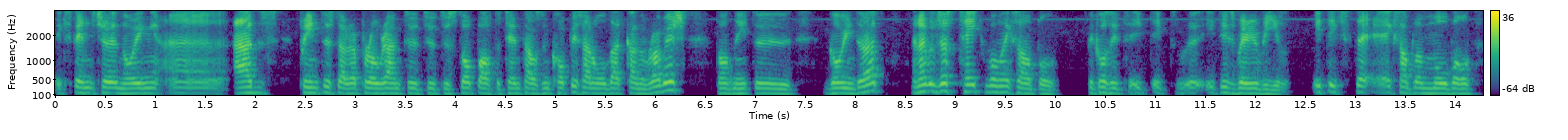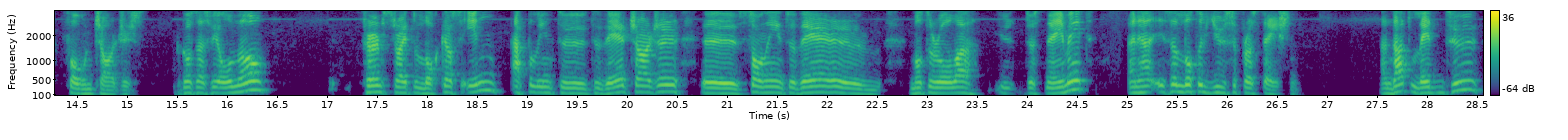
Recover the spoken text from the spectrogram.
expenditure, annoying uh, ads, printers that are programmed to, to, to stop after 10,000 copies and all that kind of rubbish. Don't need to go into that. And I will just take one example because it, it, it, it is very real. It is the example of mobile phone chargers. Because as we all know, firms try to lock us in, Apple into to their charger, uh, Sony into their, uh, Motorola, you just name it and it's a lot of user frustration. And that led to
